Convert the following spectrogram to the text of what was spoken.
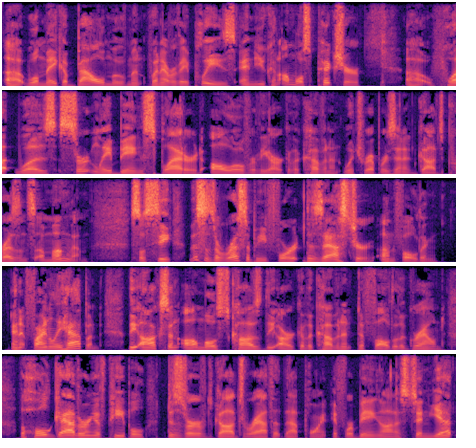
uh, will make a bowel movement whenever they please, and you can almost picture uh, what was certainly being splattered all over the Ark of the Covenant, which represented God's presence among them. So, see, this is a recipe for disaster unfolding. And it finally happened. The oxen almost caused the Ark of the Covenant to fall to the ground. The whole gathering of people deserved God's wrath at that point, if we're being honest. And yet,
